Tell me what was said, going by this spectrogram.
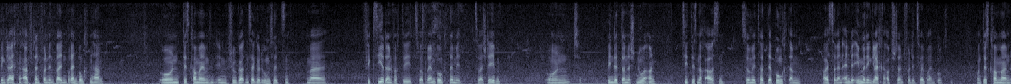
den gleichen Abstand von den beiden Brennpunkten haben. Und das kann man im, im Schulgarten sehr gut umsetzen. Man fixiert einfach die zwei Brennpunkte mit zwei Stäben und bindet dann eine Schnur an, zieht es nach außen. Somit hat der Punkt am äußeren Ende immer den gleichen Abstand von den zwei Brennpunkten. Und das kann man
